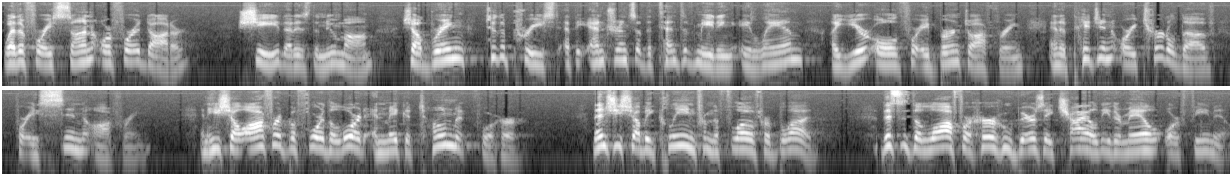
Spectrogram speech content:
whether for a son or for a daughter, she, that is the new mom, shall bring to the priest at the entrance of the tent of meeting a lamb a year old for a burnt offering, and a pigeon or a turtle dove for a sin offering. And he shall offer it before the Lord and make atonement for her. Then she shall be clean from the flow of her blood. This is the law for her who bears a child, either male or female.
